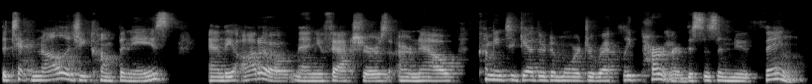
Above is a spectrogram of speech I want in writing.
the technology companies and the auto manufacturers are now coming together to more directly partner. This is a new thing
